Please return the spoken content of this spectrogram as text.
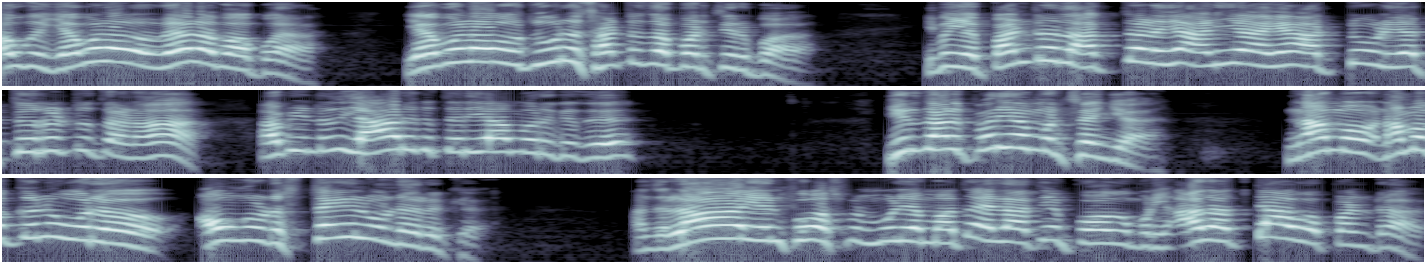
அவங்க எவ்வளவு வேலை பார்ப்பா? எவ்வளவு தூரம் சட்டத்தை படிச்சிருப்பா? இவங்க பண்ணுறது அத்தனையும் அநியாயம் அட்டூழியம் திருட்டுத்தனம் அப்படின்றது யாருக்கு தெரியாமல் இருக்குது? இருந்தாலும் பெரிய மனுஷங்க நாம நமக்குன்னு ஒரு அவங்களோட ஸ்டைல் ஒன்று இருக்குது அந்த லா என்ஃபோர்ஸ்மெண்ட் மூலியமாக தான் எல்லாத்தையும் போக முடியும். அதைத்தான் அவங்க பண்ணுறாங்க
